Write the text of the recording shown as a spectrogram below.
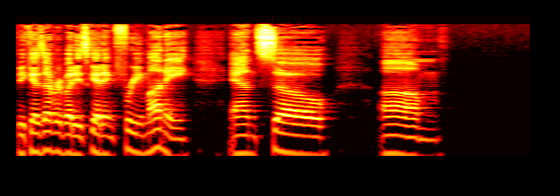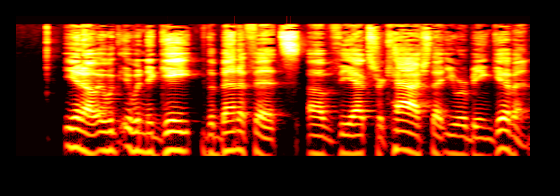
because everybody's getting free money, and so um, you know, it would it would negate the benefits of the extra cash that you were being given.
